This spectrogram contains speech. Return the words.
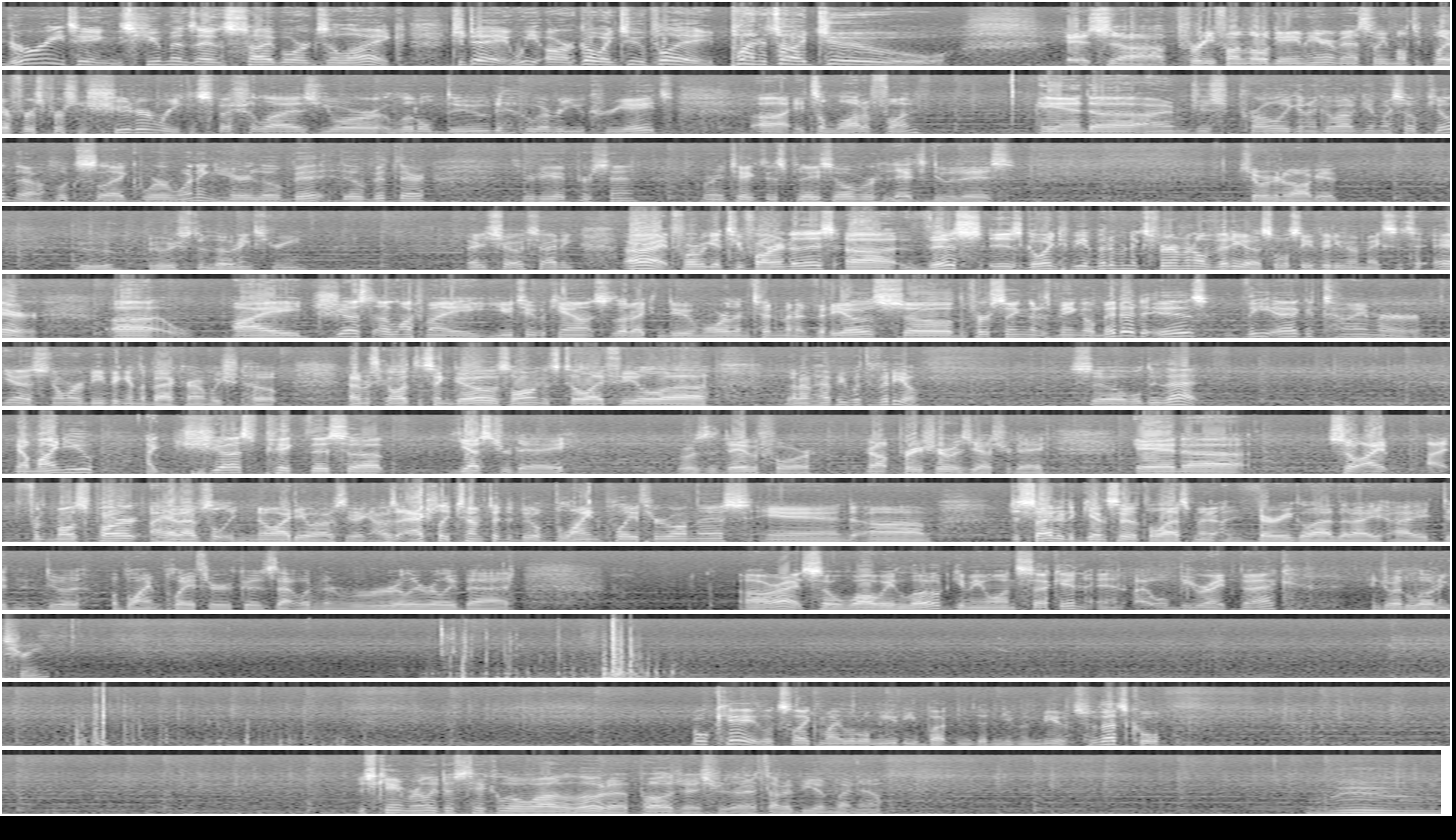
Greetings, humans and cyborgs alike. Today we are going to play Planetside 2. It's a pretty fun little game here, massively multiplayer first-person shooter where you can specialize your little dude, whoever you create. Uh, it's a lot of fun. And uh, I'm just probably going to go out and get myself killed now. Looks like we're winning here a little bit, a little bit there. 38%. We're going to take this place over. Let's do this. So we're going to log in. Ooh, ooh, it's the loading screen. It's so exciting. Alright, before we get too far into this, uh, this is going to be a bit of an experimental video, so we'll see if it even makes it to air. Uh, I just unlocked my YouTube account so that I can do more than 10 minute videos, so the first thing that is being omitted is the egg timer. Yes, no more beeping in the background, we should hope. I'm just going to let this thing go as long as till I feel uh, that I'm happy with the video. So we'll do that. Now mind you, I just picked this up yesterday, or was it the day before? No, I'm pretty sure it was yesterday. And uh, so I, I, for the most part, I have absolutely no idea what I was doing. I was actually tempted to do a blind playthrough on this, and um, decided against it at the last minute. I'm very glad that I, I didn't do a, a blind playthrough because that would have been really, really bad. Alright, so while we load, give me one second, and I will be right back. Enjoy the loading screen. Okay, looks like my little muty button didn't even mute, so that's cool. This game really does take a little while to load. I apologize for that. I thought I'd be in by now. Woo,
